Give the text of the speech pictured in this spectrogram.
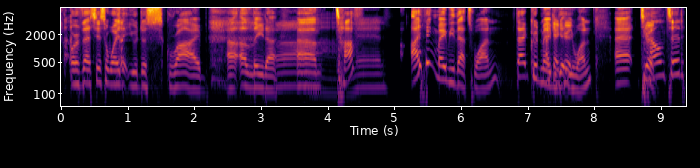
or if that's just a way that you describe uh, a leader. um, Ah, tough. man. I think maybe that's one. That could maybe Okay, get good. you one. Uh, Good. talented.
